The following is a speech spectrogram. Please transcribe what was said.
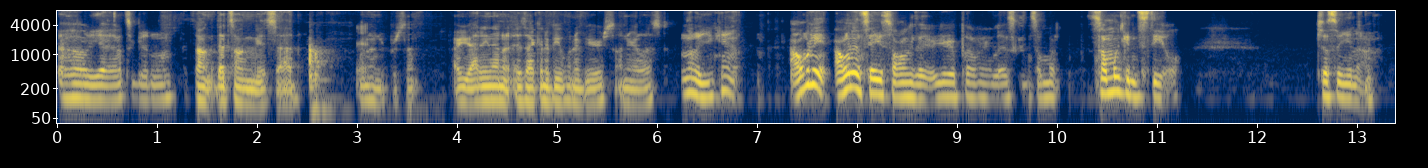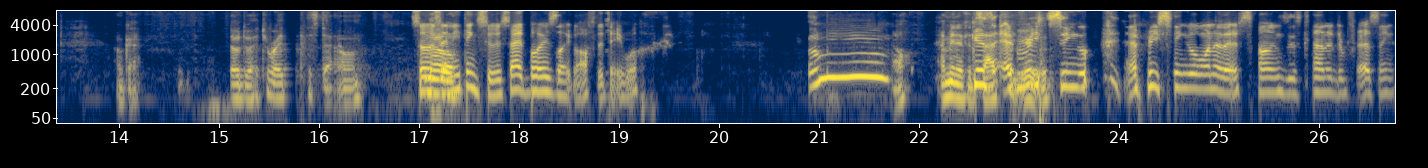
Oh yeah, that's a good one. That song that song is sad. Yeah. One hundred percent. Are you adding that? Is that gonna be one of yours on your list? No, you can't. I wouldn't. I wouldn't say songs that you're gonna put on your list because someone someone can steal. Just so you know. Okay. So do I have to write this down? So is anything Suicide Boys like off the table? I mean, I mean, if it's Because every you, single every single one of their songs is kind of depressing.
